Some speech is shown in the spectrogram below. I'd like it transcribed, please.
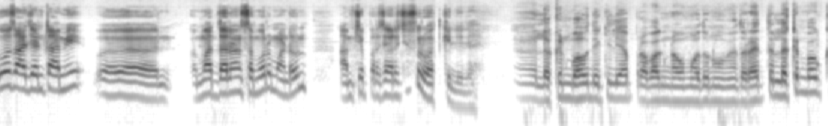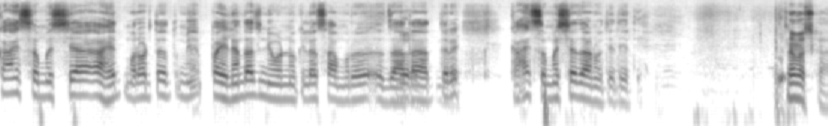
तोच अजेंडा आम्ही मतदारांसमोर मांडून आमच्या प्रचाराची सुरुवात केलेली आहे. लखनभाऊ देखील या प्रभाग नऊमधून उमेदवार आहेत. तर लखनभाऊ काय समस्या आहेत? मला वाटतं तुम्ही पहिल्यांदाच निवडणुकीला सामोरं जात आहात. तर काय समस्या जाणवते तिथे नमस्कार.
